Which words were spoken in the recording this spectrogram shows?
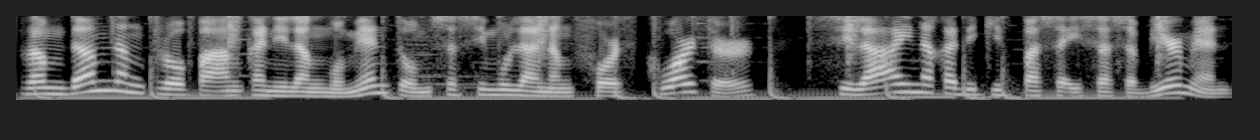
Ramdam ng tropa ang kanilang momentum sa simula ng fourth quarter, sila ay nakadikit pa sa isa sa Beermen,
